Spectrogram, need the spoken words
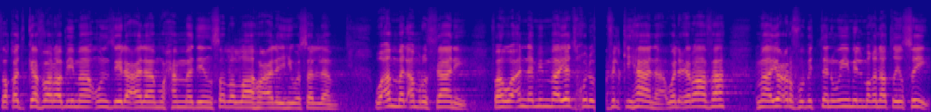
فقد كفر بما أنزل على محمد صلى الله عليه وسلم. وأما الأمر الثاني فهو أن مما يدخل في الكهانة والعرافه ما يعرف بالتنويم المغناطيسي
